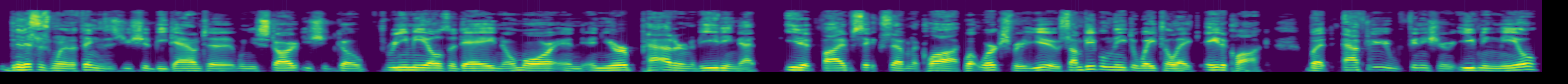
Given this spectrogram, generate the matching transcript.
this is one of the things is you should be down to when you start, you should go three meals a day, no more. And, and your pattern of eating that eat at five, six, seven o'clock, what works for you. Some people need to wait till like eight o'clock, but after you finish your evening meal,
